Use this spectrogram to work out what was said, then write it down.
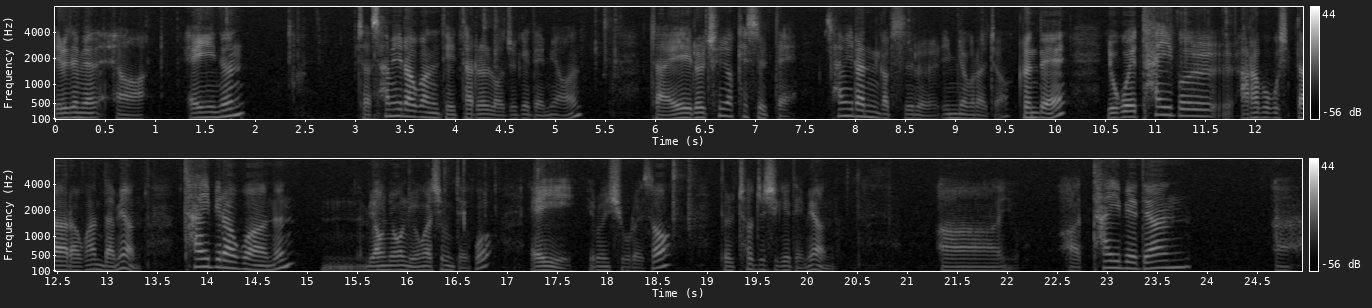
예를 들면 어, a는 자 3이라고 하는 데이터를 넣어주게 되면 자 a를 출력했을 때 3이라는 값을 입력을 하죠. 그런데 요거의 타입을 알아보고 싶다라고 한다면 타입이라고 하는 음, 명령을 이용하시면 되고 a 이런 식으로 해서 들 쳐주시게 되면 아, 아, 타입에 대한 아,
